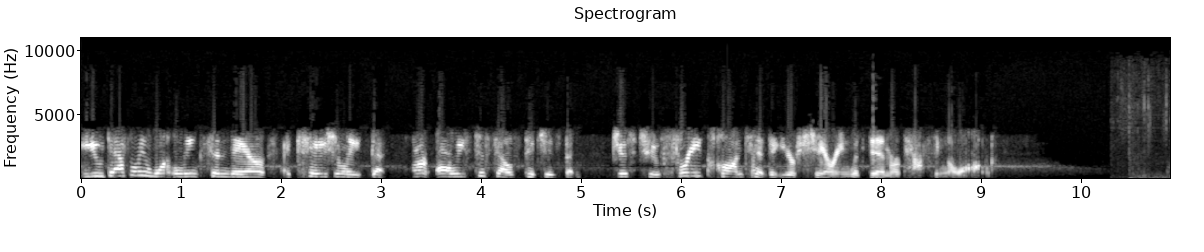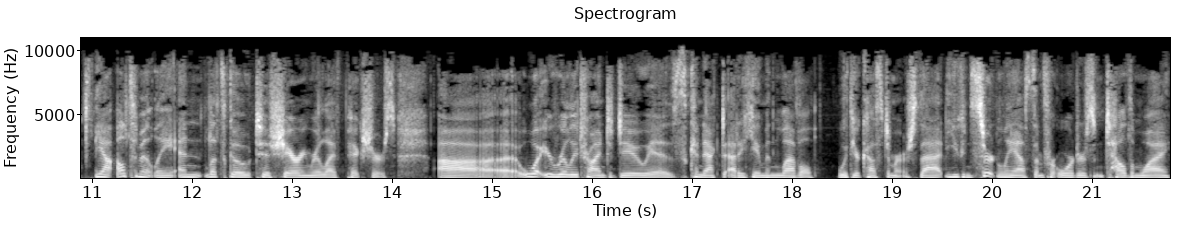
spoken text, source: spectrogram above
You definitely want links in there occasionally that aren't always to sales pitches, but just to free content that you're sharing with them or passing along. Yeah, ultimately, and let's go to sharing real life pictures. Uh, what you're really trying to do is connect at a human level with your customers that you can certainly ask them for orders and tell them why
